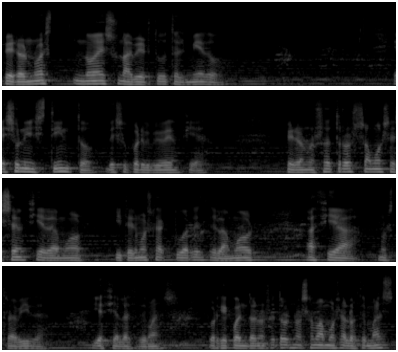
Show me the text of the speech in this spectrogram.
pero no es, no es una virtud el miedo. Es un instinto de supervivencia. Pero nosotros somos esencia de amor y tenemos que actuar desde el amor hacia nuestra vida y hacia los demás. Porque cuando nosotros nos amamos a los demás,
